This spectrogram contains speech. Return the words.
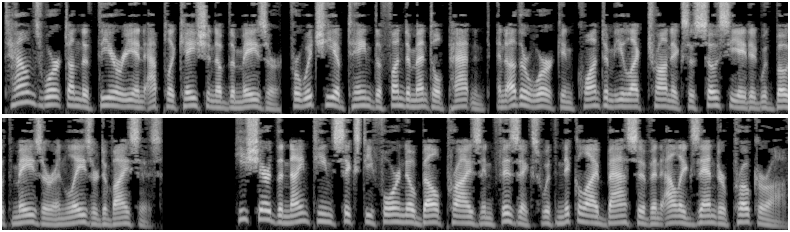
Townes worked on the theory and application of the maser, for which he obtained the fundamental patent, and other work in quantum electronics associated with both maser and laser devices. He shared the 1964 Nobel Prize in Physics with Nikolai Basov and Alexander Prokhorov.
